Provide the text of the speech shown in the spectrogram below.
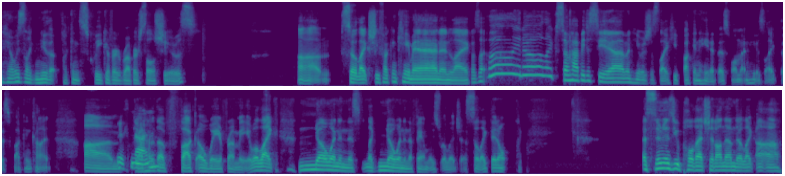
he always like knew that fucking squeak of her rubber sole shoes. Um, so like she fucking came in and like was like, oh, you know, like so happy to see him. And he was just like, he fucking hated this woman. He was like, this fucking cunt. Um, This get her the fuck away from me. Well, like no one in this, like no one in the family's religious. So like they don't like as soon as you pull that shit on them, they're like, uh-uh,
